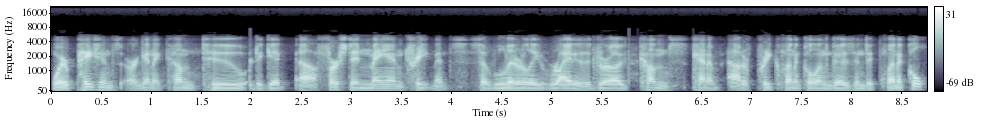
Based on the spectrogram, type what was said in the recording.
where patients are going to come to to get uh, first in man treatments. So literally, right as a drug comes kind of out of preclinical and goes into clinical.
